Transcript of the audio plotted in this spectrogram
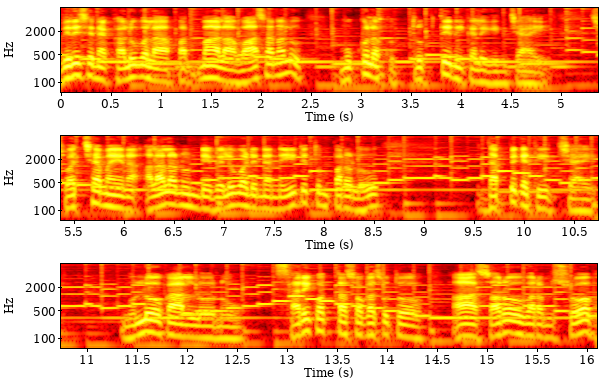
విరిసిన కలువల పద్మాల వాసనలు ముక్కులకు తృప్తిని కలిగించాయి. స్వచ్ఛమైన అలల నుండి వెలువడిన నీటి తుంపరలు దప్పిక తీర్చాయి. ముల్లోకాల్లోనూ సరికొత్త సొగసుతో ఆ సరోవరం శోభ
